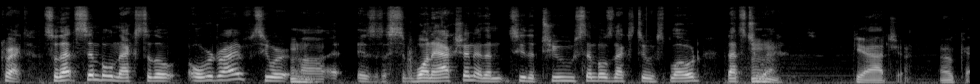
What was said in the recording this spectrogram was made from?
Correct. So that symbol next to the overdrive, see where Mhm. uh, is one action, and then see the two symbols next to explode. That's 2 Mhm. actions. Gotcha. Okay.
